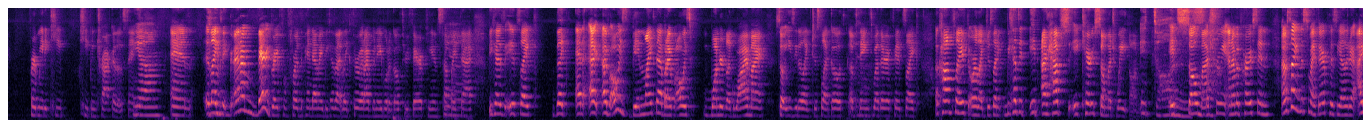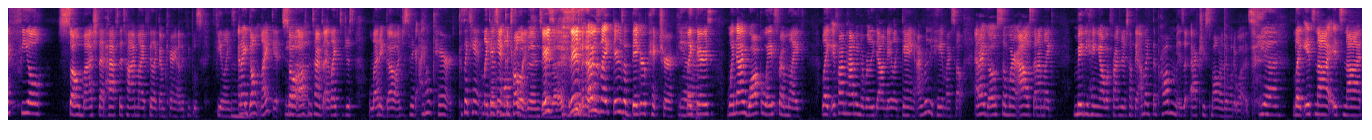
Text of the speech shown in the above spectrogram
for me to keep keeping track of those things. yeah. And it, like and I'm very grateful for the pandemic because I like through it I've been able to go through therapy and stuff like that. Because it's like like and I, I've always been like that but I've always wondered like why am I so easy to like just let go of, things whether if it's like a conflict or like just letting because it, it I have it carries so much weight on me. It does. it's so much for me and i'm a person i was telling this to my therapist the other day i feel so much that half the time i feel like i'm carrying other people's feelings and i don't like it so Mm-hmm. Yeah. oftentimes i like to just let it go and just be like i don't care because i can't like There's i can't control it there's there's Yeah. i was like there's a bigger picture Yeah. like there's when i walk away from like like if i'm having a really down day like dang i really hate myself and i go somewhere else and i'm like maybe hanging out with friends or something i'm like the problem is actually smaller than what it was Yeah. like it's not it's not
